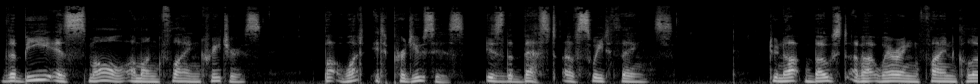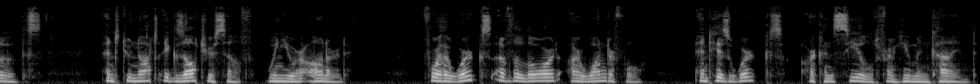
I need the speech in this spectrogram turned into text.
The bee is small among flying creatures, but what it produces is the best of sweet things. Do not boast about wearing fine clothes, and do not exalt yourself when you are honored. For the works of the Lord are wonderful, and his works are concealed from humankind.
